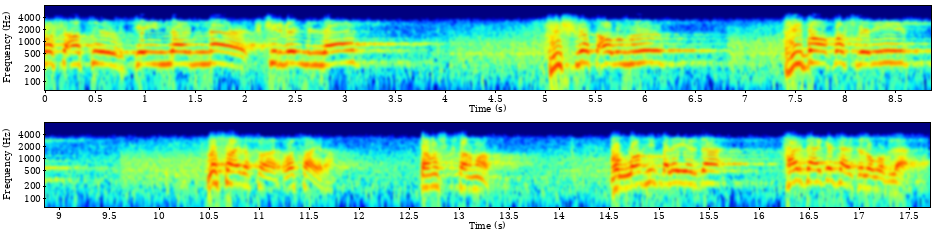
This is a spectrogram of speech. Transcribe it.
baş açır, geyimlərinə fikir vermirlər, rüşvət alınır, riba baş verir və s. və s. Danış qıtarmaz. Vallahi belə yerdə hər dəqiqə zəlzələ ola bilər.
